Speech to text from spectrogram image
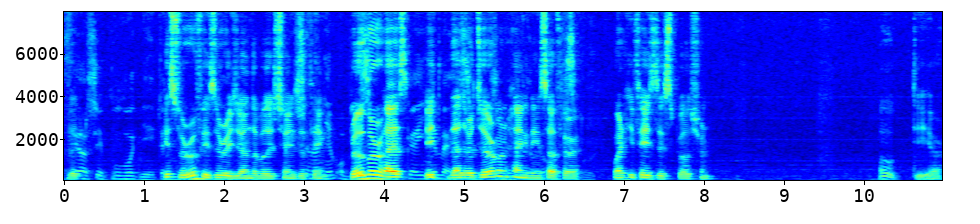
Prof je That asi původní. ten Yes, the roof is original, but it changed the když se na thing. něm objeví Rumor has nějaký it Němec, that a co German viděl hanged do himself here obsahu. when he faced the explosion. Oh dear.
